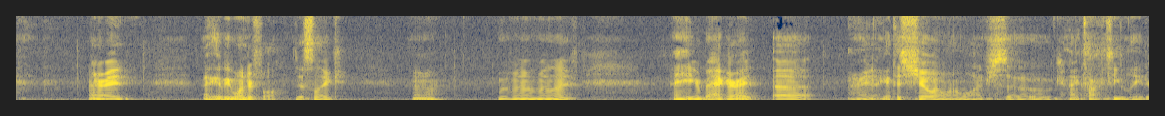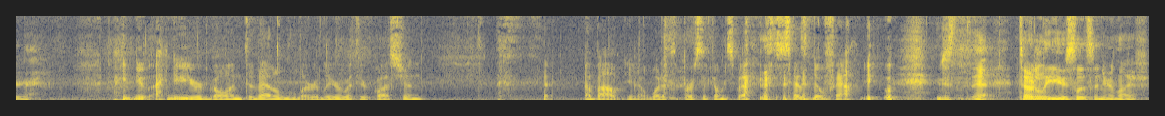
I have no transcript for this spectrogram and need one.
all right, that could be wonderful. Just like, oh, moving on with my life. Hey, you're back. All right. Uh, all right. I got this show I want to watch. So can I talk to you later? I knew I knew you were going to that a little earlier with your question about you know what if the person comes back just has no value. just yeah, totally useless in your life.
